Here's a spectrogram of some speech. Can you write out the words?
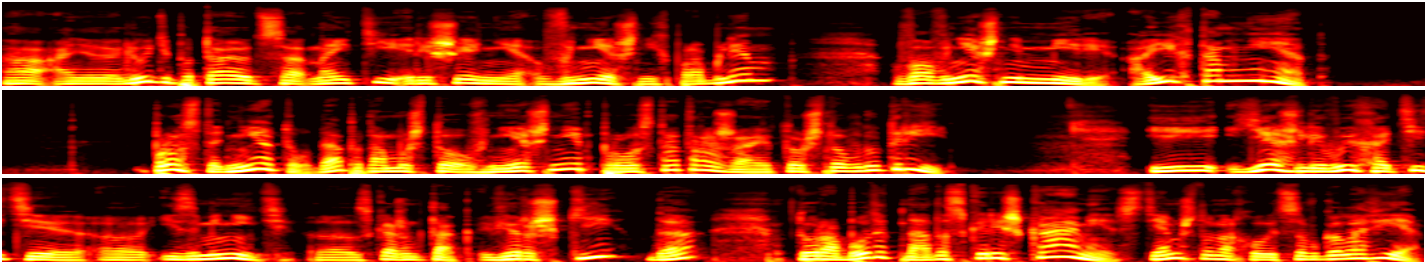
а, люди пытаются найти решение внешних проблем во внешнем мире, а их там нет. Просто нету, да, потому что внешне просто отражает то, что внутри. И ежели вы хотите э, изменить, э, скажем так, вершки, да, то работать надо с корешками, с тем, что находится в голове.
